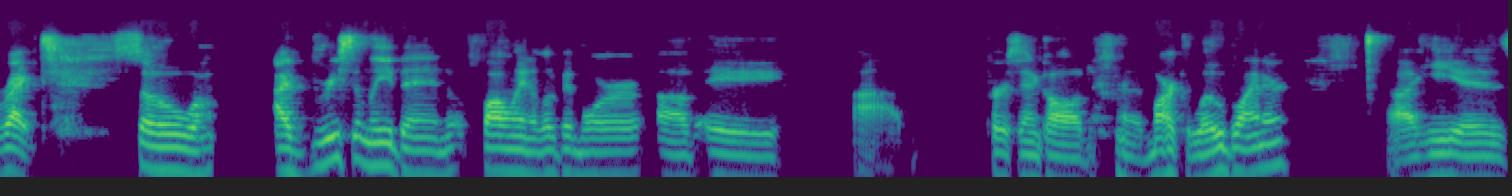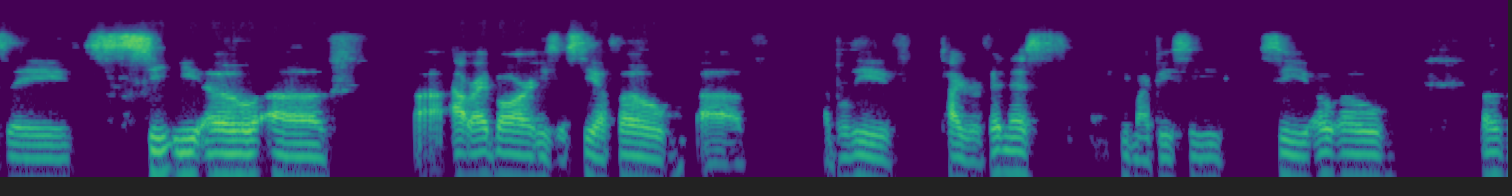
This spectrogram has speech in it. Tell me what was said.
right. So I've recently been following a little bit more of a uh, person called Marc Lobliner. Uh, he is a CEO of uh, Outright Bar. He's a CFO of, I believe, Tiger Fitness. He might be C- COO of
